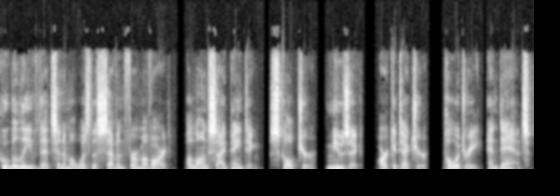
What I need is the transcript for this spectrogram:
who believed that cinema was the seventh form of art, alongside painting, sculpture, music, architecture, poetry, and dance.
